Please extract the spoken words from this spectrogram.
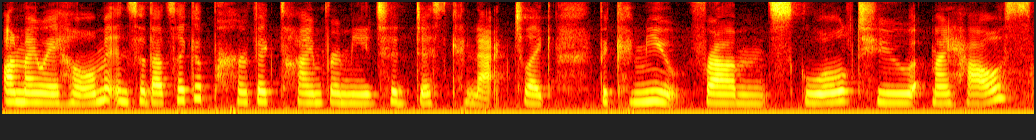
on my way home, and so that's like a perfect time for me to disconnect. Like, the commute from school to my house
